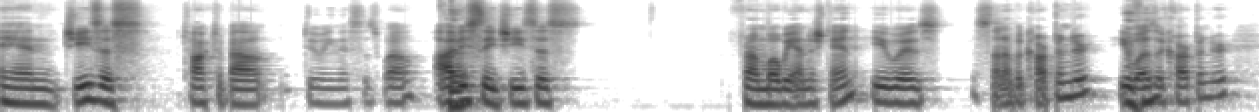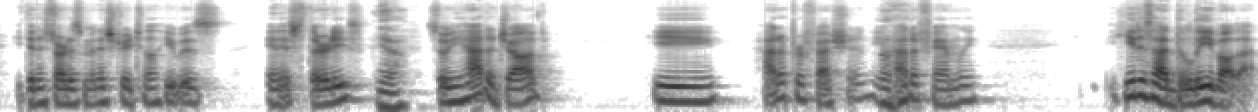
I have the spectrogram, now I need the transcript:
And Jesus talked about doing this as well. Obviously, Jesus, from what we understand, he was the son of a carpenter. He was Mhm. a carpenter. He didn't start his ministry till he was in his 30s. Yeah. So he had a job. He had a profession. He Uh-huh. had a family. He just had to leave all that.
